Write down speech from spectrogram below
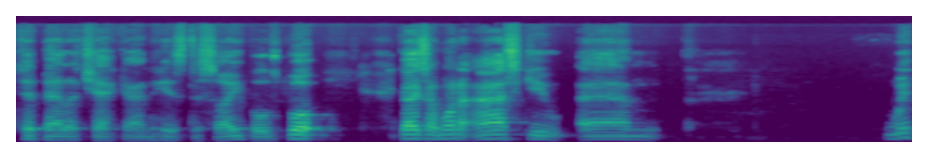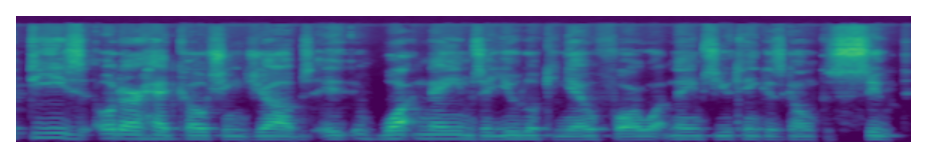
to Belichick and his disciples. But guys, I want to ask you, um, with these other head coaching jobs, what names are you looking out for? What names do you think is going to suit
